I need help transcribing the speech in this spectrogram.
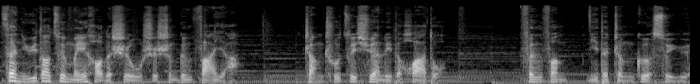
在你遇到最美好的事物时生根发芽，长出最绚丽的花朵，芬芳你的整个岁月。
